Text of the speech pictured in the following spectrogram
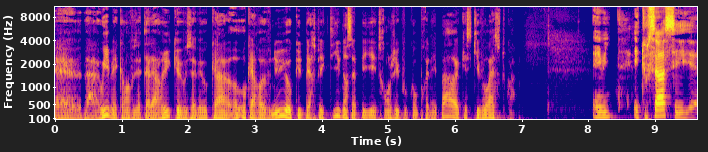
euh, bah oui, mais quand vous êtes à la rue, que vous avez aucun aucun revenu, aucune perspective dans un pays étranger que vous comprenez pas, euh, qu'est-ce qui vous reste quoi? Et oui. Et tout ça, c'est, euh,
